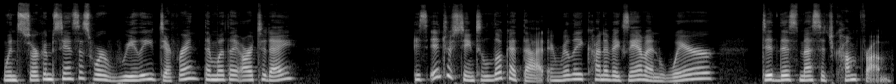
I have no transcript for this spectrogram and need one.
when circumstances were really different than what they are today? It's interesting to look at that and really kind of examine where did this message come from?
